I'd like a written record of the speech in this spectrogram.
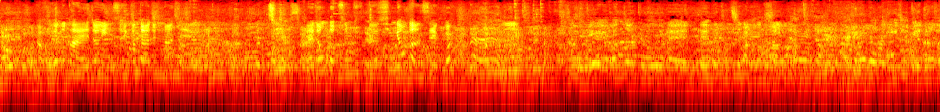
아, 그것도 다 애정이 있으니까 짜증나지. 그치? 애정도 없으면 그 신경도 안 쓸걸? 응. 이게 완전 겨울에 내내 같이 만났다가 그러고 한 2주 뒤에 너가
